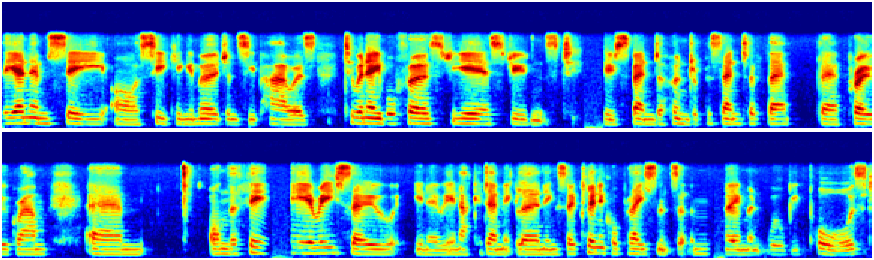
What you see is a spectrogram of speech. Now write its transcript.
the NMC are seeking emergency powers to enable first year students to to spend 100% of their their program um, on the theory. So, you know, in academic learning. So, clinical placements at the moment will be paused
